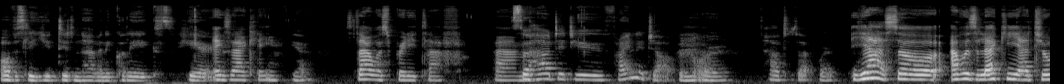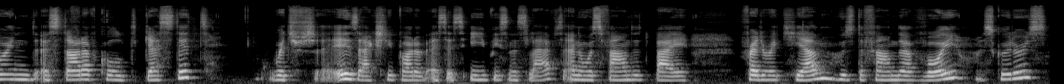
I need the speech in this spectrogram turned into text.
obviously you didn't have any colleagues here. Exactly. Yeah. That was pretty tough. Um, So how did you find a job, and or how did that work? Yeah, so I was lucky. I joined a startup called Guest It. which is actually part of SSE Business Labs and it was founded by Fredrik Hjelm, who's the founder of Voi scooters.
